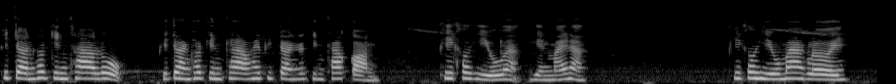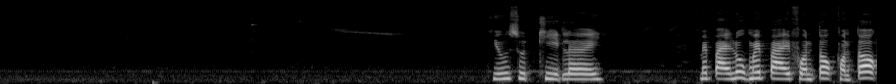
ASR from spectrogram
พี่จอนเขากินข้าวลูก พี่จอนเขากินข้าวให้พี่จอนก็กินข้าวก่อน พี่เขาหิวอะ เห็นไหมน่ะ พี่เขาหิวมากเลยหิวสุดขีดเลย ไม่ไปลูกไม่ไปฝนตกฝนตก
